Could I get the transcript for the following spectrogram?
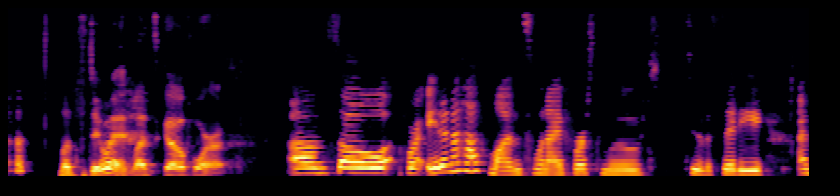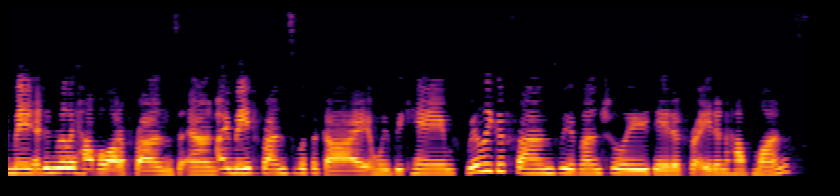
Let's do it. Let's go for it. Um, so for eight and a half months, when I first moved to the city, I made I didn't really have a lot of friends, and I made friends with a guy, and we became really good friends. We eventually dated for eight and a half months.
